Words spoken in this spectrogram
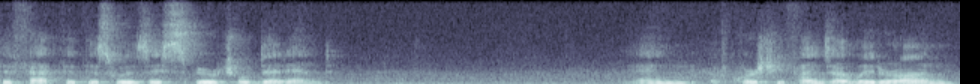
the fact that this was a spiritual dead end. And of course she finds out later on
